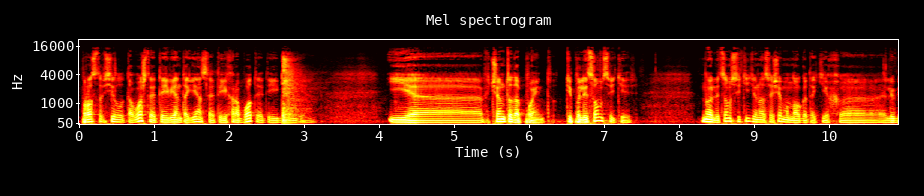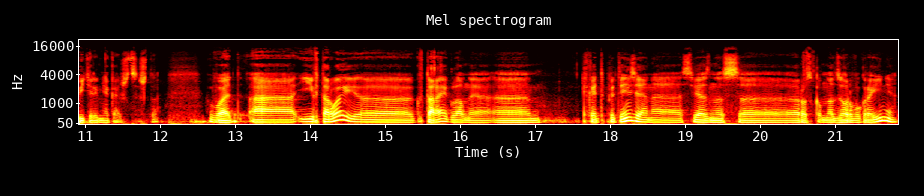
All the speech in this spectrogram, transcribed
Просто в силу того, что это ивент-агентство, это их работа, это их деньги. И э, в чем туда point? Типа лицом светить? Ну, лицом светить у нас вообще много таких э, любителей, мне кажется, что. Вот. А, и второй, э, вторая главная э, какая-то претензия, она связана с э, Роскомнадзором в Украине,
